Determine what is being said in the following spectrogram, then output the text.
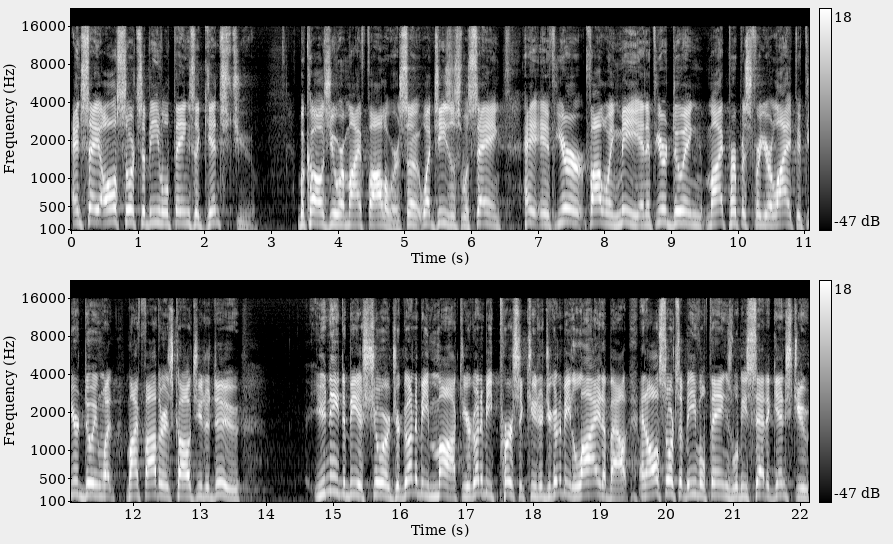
and say all sorts of evil things against you because you are my followers. So, what Jesus was saying, hey, if you're following me and if you're doing my purpose for your life, if you're doing what my Father has called you to do, you need to be assured you're going to be mocked, you're going to be persecuted, you're going to be lied about, and all sorts of evil things will be said against you.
